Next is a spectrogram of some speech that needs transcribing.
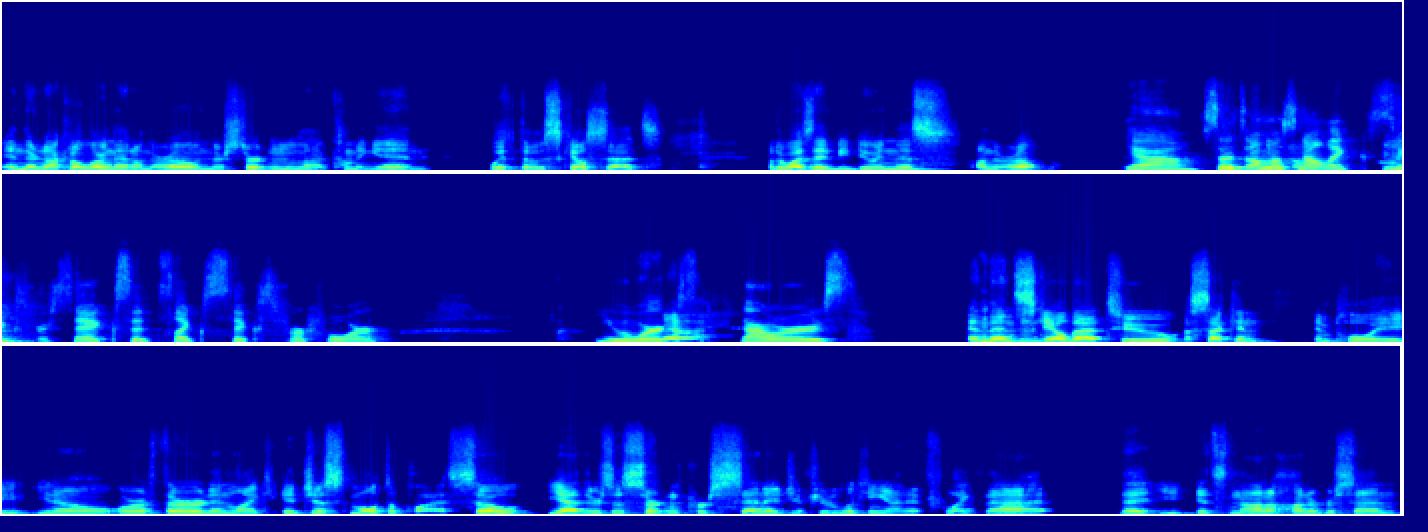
And they're not going to learn that on their own. They're certainly not coming in with those skill sets. Otherwise, they'd be doing this on their own. Yeah. So it's almost you know? not like six for six, it's like six for four. You work yeah. hours. And, and then scale that to a second employee, you know, or a third, and like it just multiplies. So, yeah, there's a certain percentage if you're looking at it like that that you, it's not a hundred percent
